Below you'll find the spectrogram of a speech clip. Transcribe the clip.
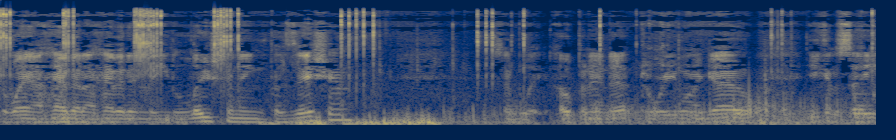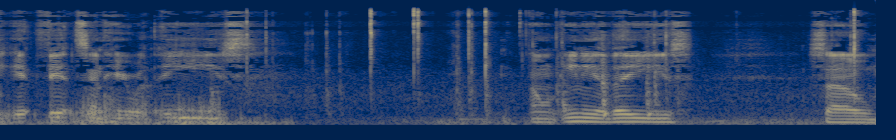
the way I have it, I have it in the loosening position. Simply open it up to where you want to go. You can see it fits in here with ease on any of these. So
